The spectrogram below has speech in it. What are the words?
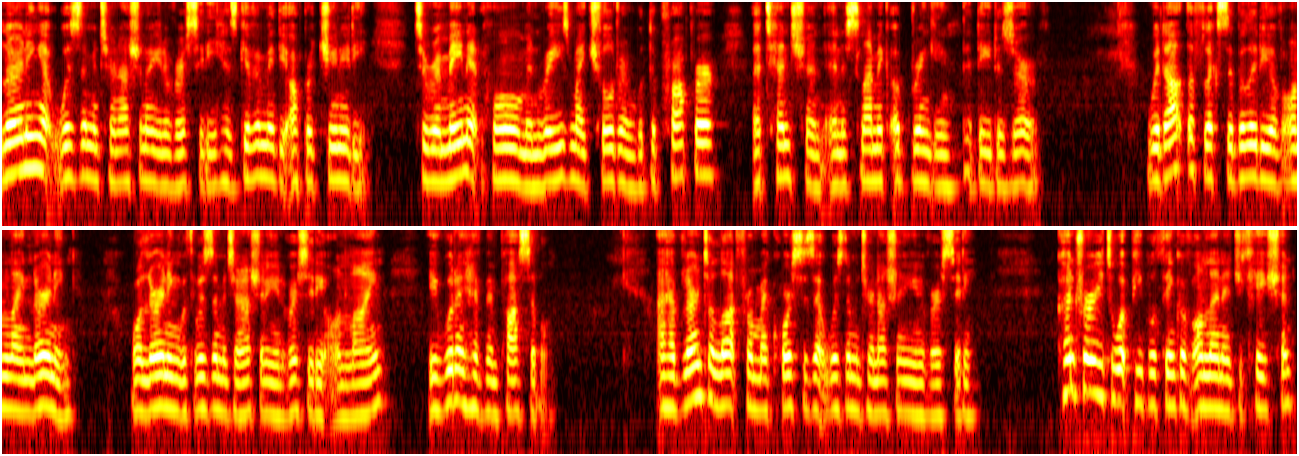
Learning at Wisdom International University has given me the opportunity to remain at home and raise my children with the proper attention and Islamic upbringing that they deserve. Without the flexibility of online learning or learning with Wisdom International University online, it wouldn't have been possible. I have learned a lot from my courses at Wisdom International University. Contrary to what people think of online education,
